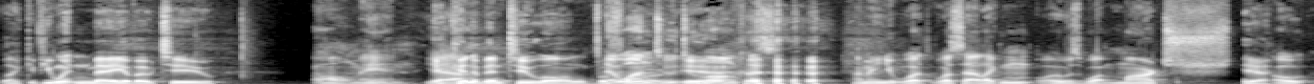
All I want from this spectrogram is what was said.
Like if you went in May of 02, Oh, man. Yeah. It couldn't have been too long before. it wasn't too, too yeah. long because, I mean, you, what what's that? Like, it was what, March? Yeah. Oh,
